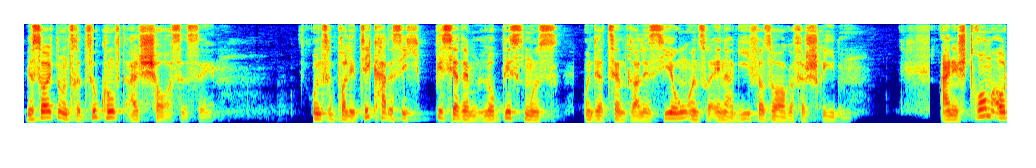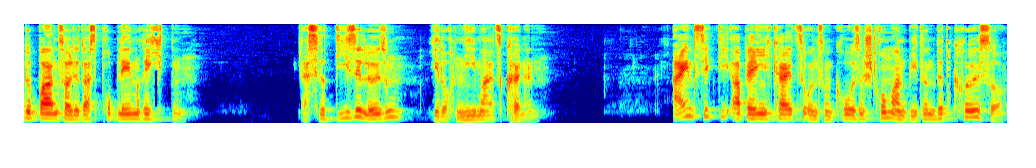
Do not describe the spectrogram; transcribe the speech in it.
Wir sollten unsere Zukunft als Chance sehen. Unsere Politik hatte sich bisher dem Lobbyismus und der Zentralisierung unserer Energieversorger verschrieben. Eine Stromautobahn sollte das Problem richten. Das wird diese Lösung jedoch niemals können. Einzig die Abhängigkeit zu unseren großen Stromanbietern wird größer.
